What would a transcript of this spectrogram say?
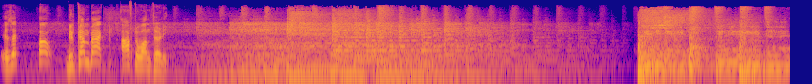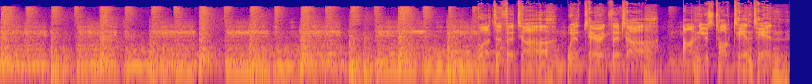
Is it? Oh, we'll come back after 1.30. What the Fatah with Tarek Fatah News Talk 1010.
